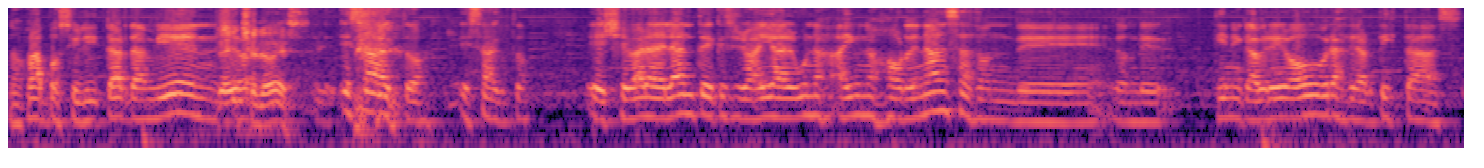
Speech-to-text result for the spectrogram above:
nos va a posibilitar también. De hecho, lo es. Exacto, exacto. Eh, llevar adelante, qué sé yo, hay algunas, hay unas ordenanzas donde, donde tiene que haber obras de artistas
